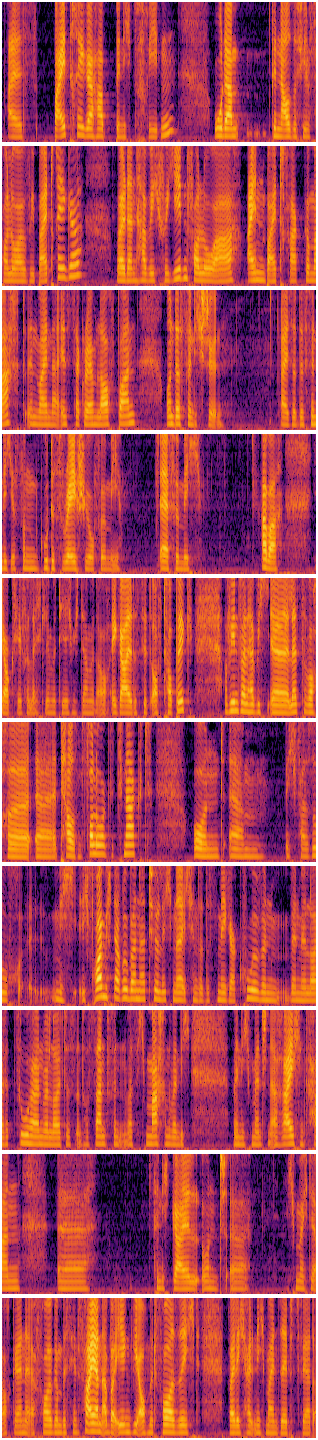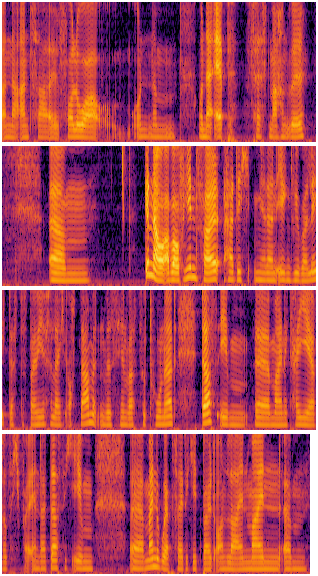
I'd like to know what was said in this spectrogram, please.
als Beiträge habe, bin ich zufrieden. Oder genauso viel Follower wie Beiträge, weil dann habe ich für jeden Follower einen Beitrag gemacht in meiner Instagram-Laufbahn und das finde ich schön. Also das finde ich ist so ein gutes Ratio für mich. Äh, für mich. Aber ja, okay, vielleicht limitiere ich mich damit auch. Egal, das ist jetzt off-topic. Auf jeden Fall habe ich äh, letzte Woche äh, 1000 Follower geknackt und ähm, ich versuche mich, ich freue mich darüber natürlich, ne? Ich finde das mega cool, wenn, wenn mir Leute zuhören, wenn Leute es interessant finden, was ich mache, wenn ich, wenn ich Menschen erreichen kann, äh, finde ich geil und äh, Ich möchte auch gerne Erfolge ein bisschen feiern, aber irgendwie auch mit Vorsicht, weil ich halt nicht meinen Selbstwert an der Anzahl Follower und, einem, und einer App festmachen will. Ähm, Genau, aber auf jeden Fall hatte ich mir dann irgendwie überlegt, dass das bei mir vielleicht auch damit ein bisschen was zu tun hat, dass eben äh, meine Karriere sich verändert, dass ich eben, äh, meine Webseite geht bald online, mein, ähm,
